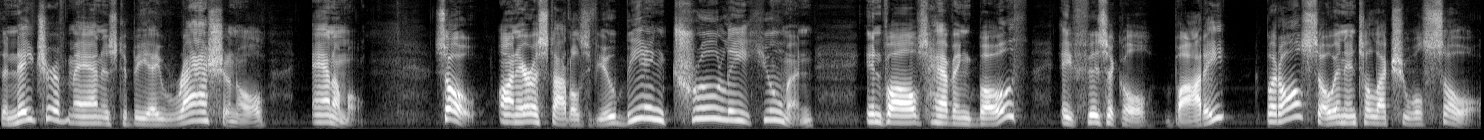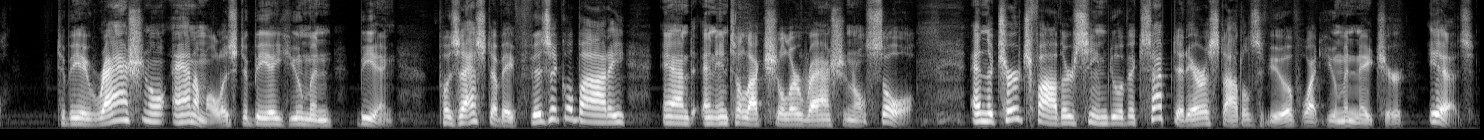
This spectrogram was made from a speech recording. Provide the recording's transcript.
The nature of man is to be a rational animal. So, on Aristotle's view, being truly human involves having both a physical body, but also an intellectual soul. To be a rational animal is to be a human being, possessed of a physical body and an intellectual or rational soul. And the church fathers seem to have accepted Aristotle's view of what human nature is.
